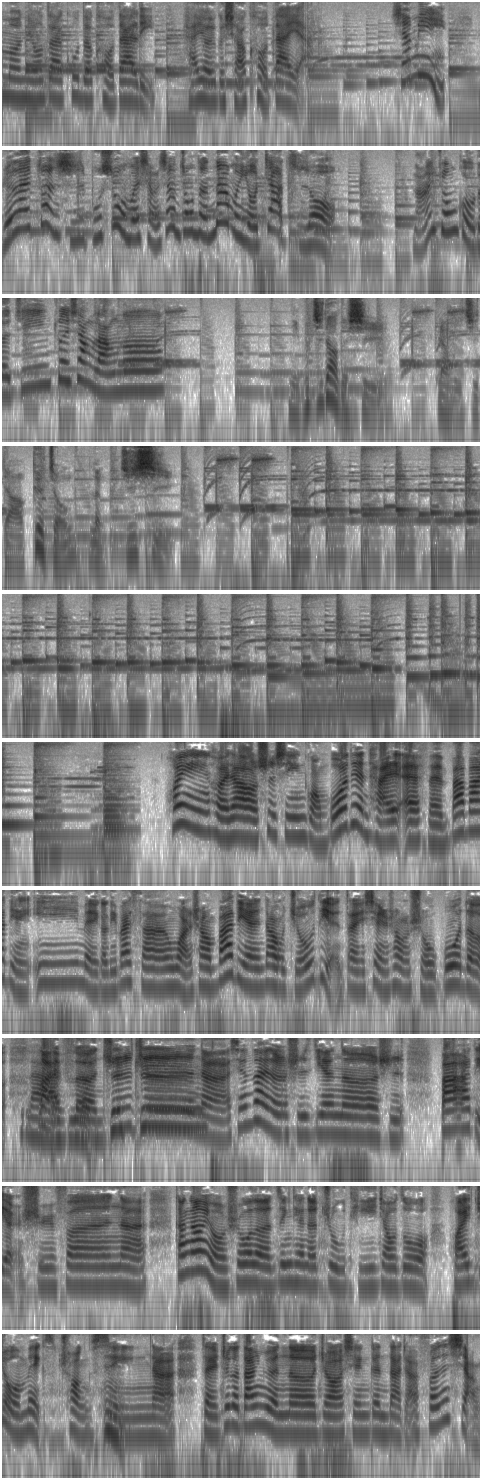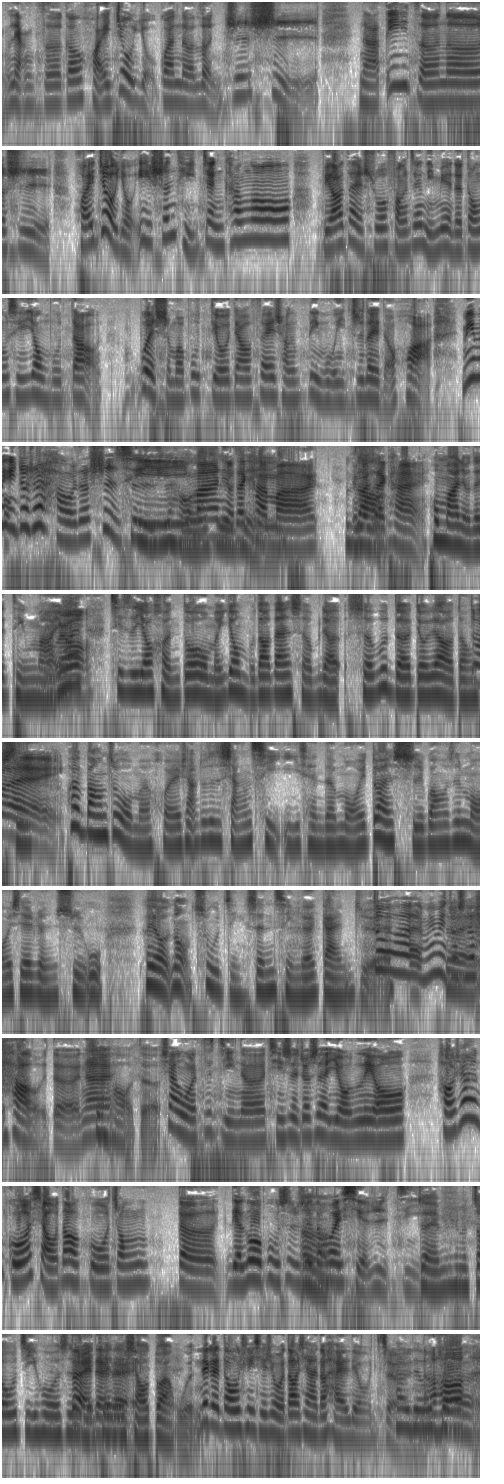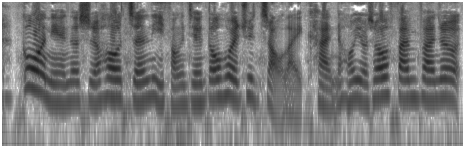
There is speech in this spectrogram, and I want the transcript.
么牛仔裤的口袋里还有一个小口袋呀？虾米，原来钻石不是我们想象中的那么有价值哦。哪一种狗的基因最像狼呢？你不知道的是，让你知道各种冷知识。回到世新广播电台 FM 八八点一，每个礼拜三晚上八点到九点在线上首播的 Live 冷知知。那现在的时间呢是八点十分。那刚刚有说了，今天的主题叫做怀旧 Mix 创新。那在这个单元呢，就要先跟大家分享两则跟怀旧有关的冷知识。那第一则呢是怀旧有益身体健康哦，不要再说房间里面的东西用不到，为什么不丢掉？非常定位之类的话，明明就是好的事情。妈，你有在看吗？有没有在看？或妈，你有在听吗？因为其实有很多我们用不到，但舍不了、舍不得丢掉的东西，会帮助我们回想，就是想起以前的某一段时光，或是某一些人事物。会有那种触景生情的感觉，对，明明就是好的，那是好的。像我自己呢，其实就是有留，好像国小到国中的联络部，是不是都会写日记？对，什么周记或者是每天的小短文，那个东西其实我到现在都还留着。还留着。然后过年的时候整理房间都会去找来看，然后有时候翻翻就。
